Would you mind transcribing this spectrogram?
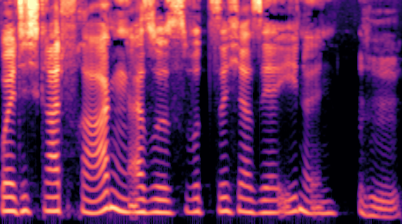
Wollte ich gerade fragen. Also es wird sicher sehr ähneln. Mhm.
